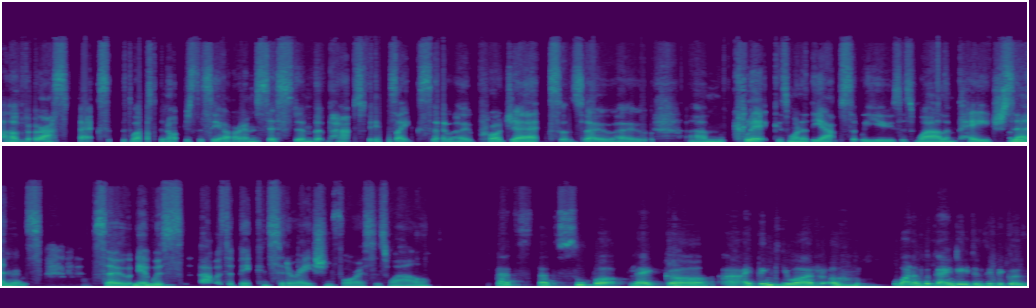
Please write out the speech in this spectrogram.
other aspects as well. So not just the crm system but perhaps things like zoho projects or zoho um, Cliq is one of the apps that we use as well and PageSense. Oh, so mm-hmm. it was that was a big consideration for us as well that's that's super like hmm. uh, i think you are uh, one of a kind agency because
